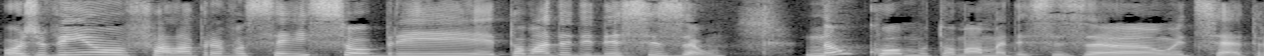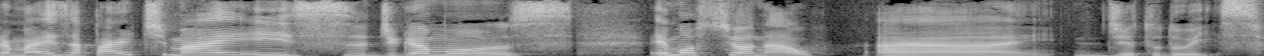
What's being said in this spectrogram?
Hoje eu venho falar para vocês sobre tomada de decisão. Não como tomar uma decisão, etc., mas a parte mais, digamos, emocional uh, de tudo isso.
